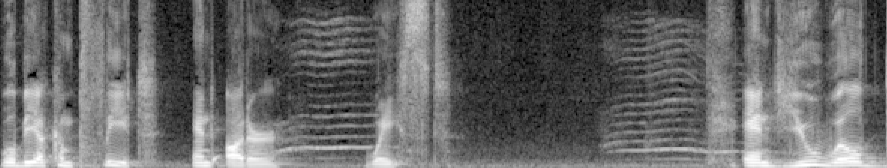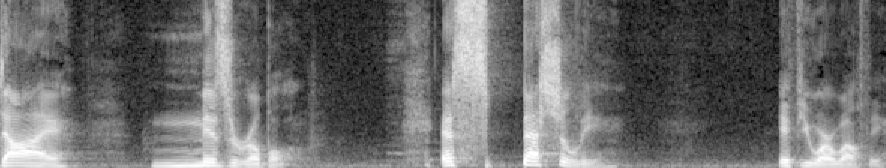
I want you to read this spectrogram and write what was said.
will be a complete and utter waste. And you will die miserable, especially if you are wealthy.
